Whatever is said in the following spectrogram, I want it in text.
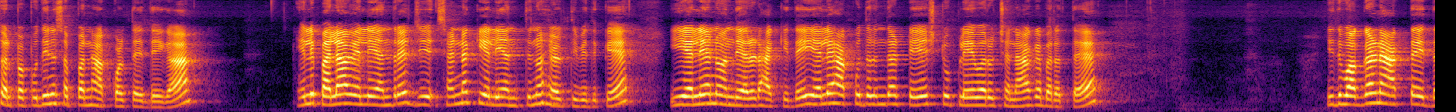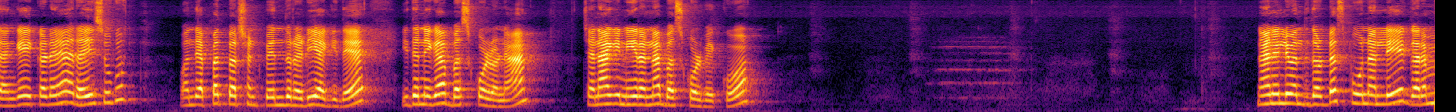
ಸ್ವಲ್ಪ ಪುದೀನ ಸೊಪ್ಪನ್ನು ಹಾಕ್ಕೊಳ್ತಾ ಇದ್ದೆ ಈಗ. ಇಲ್ಲಿ ಪಲಾವ್ ಎಲೆ ಅಂದರೆ ಜಿ, ಸಣ್ಣಕ್ಕಿ ಎಲೆ ಅಂತಲೂ ಹೇಳ್ತೀವಿ ಇದಕ್ಕೆ. ಈ ಎಲೆಯನ್ನು ಒಂದು ಎರಡು ಹಾಕಿದ್ದೆ. ಎಲೆ ಹಾಕೋದ್ರಿಂದ ಟೇಸ್ಟು ಫ್ಲೇವರು ಚೆನ್ನಾಗೇ ಬರುತ್ತೆ. ಇದು ಒಗ್ಗರಣೆ ಆಗ್ತಾ ಇದ್ದಂಗೆ ಈ ಕಡೆ ರೈಸಿಗೂ ಒಂದು ಎಪ್ಪತ್ತು ಪರ್ಸೆಂಟ್ ಬೆಂದು ರೆಡಿಯಾಗಿದೆ ಇದನ್ನೀಗ ಬಸ್ಕೊಳ್ಳೋಣ. ಚೆನ್ನಾಗಿ ನೀರನ್ನು ಬಸ್ಕೊಳ್ಬೇಕು. ನಾನಿಲ್ಲಿ ಒಂದು ದೊಡ್ಡ ಸ್ಪೂನಲ್ಲಿ ಗರಂ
